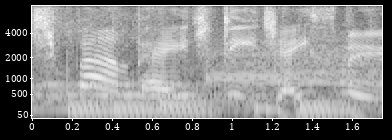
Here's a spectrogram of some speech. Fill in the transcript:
Slash fan page DJ Smooth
